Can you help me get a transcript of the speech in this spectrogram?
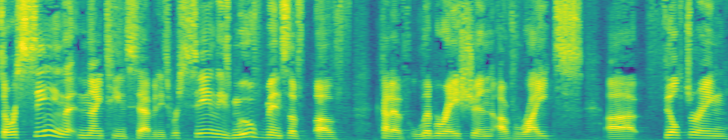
So we're seeing that in the 1970s, we're seeing these movements of, of kind of liberation of rights, uh, filtering,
